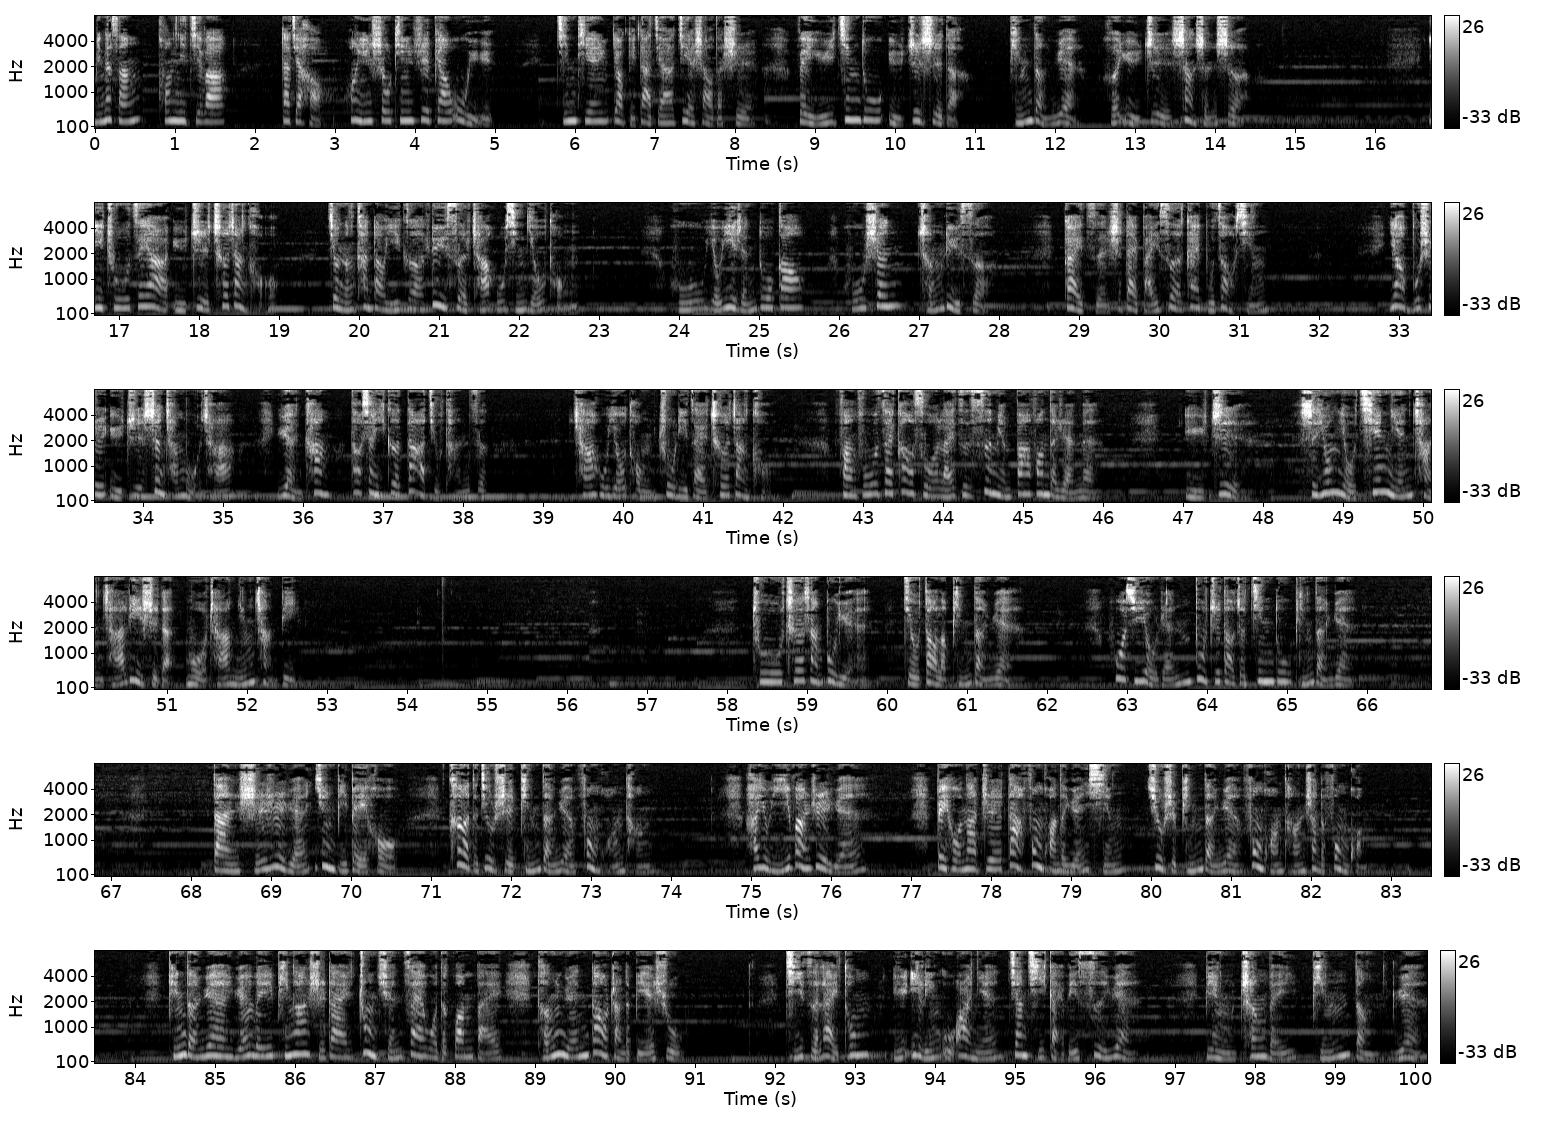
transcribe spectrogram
皆さんこんにちは。大家好，欢迎收听《日飘物语》。今天要给大家介绍的是位于京都宇治市的平等院和宇治上神社。一出 ZR 宇治车站口，就能看到一个绿色茶壶形油桶，壶有一人多高，壶身呈绿色。 盖子是带白色盖布造型，要不是宇治盛产抹茶，远看倒像一个大酒坛子。茶壶油桶矗立在车站口，仿佛在告诉来自四面八方的人们：宇治是拥有千年产茶历史的抹茶名产地。出车站不远，就到了平等院。或许有人不知道这京都平等院，但十日元硬币背后刻的就是平等院凤凰堂，还有一万日元背后那只大凤凰的原型，就是平等院凤凰堂上的凤凰。平等院原为平安时代重权在握的关白藤原道长的别墅，其子赖通于一零五二年将其改为寺院，并称为平等院。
